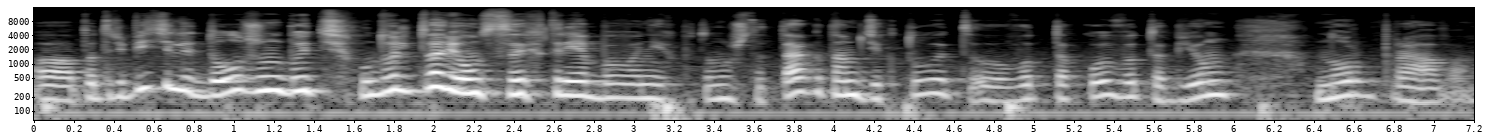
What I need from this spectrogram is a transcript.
а, потребитель должен быть удовлетворен в своих требованиях, потому что так там диктует вот такой вот объем норм права.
